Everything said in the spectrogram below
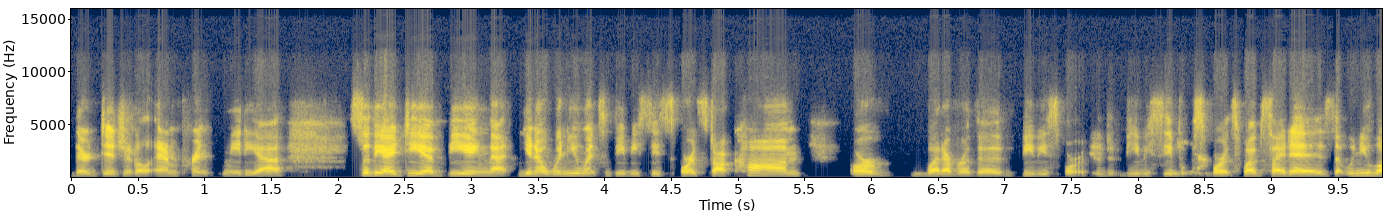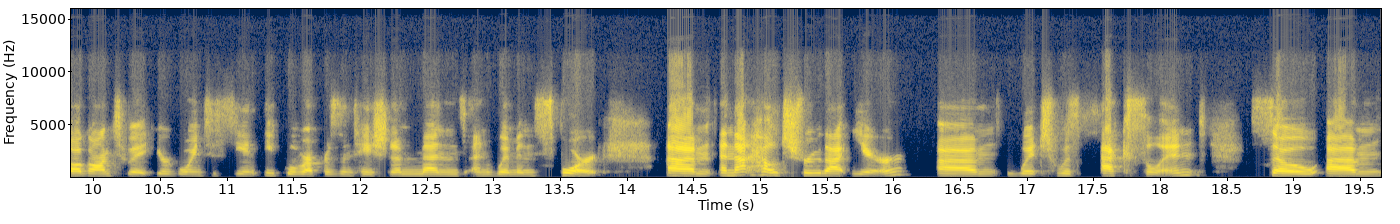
their digital and print media. So the idea being that, you know, when you went to bbcsports.com or whatever the BBC, Sport, BBC. Sports website is, that when you log on to it, you're going to see an equal representation of men's and women's sport. Um, and that held true that year, um, which was excellent. So um,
